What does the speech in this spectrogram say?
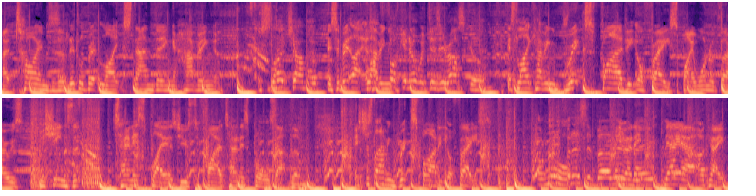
at times is a little bit like standing having. Like champ. It's a bit like, having. fucking up with Dizzee Rascal. It's like having bricks fired at your face by one of those machines that tennis players use to fire tennis balls at them. It's just like having bricks fired at your face. I'm ready for this in Berlin, You ready? mate. Yeah, yeah, okay.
